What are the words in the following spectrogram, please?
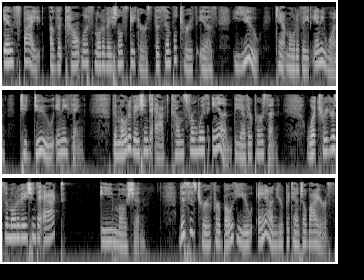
In spite of the countless motivational speakers, the simple truth is you can't motivate anyone to do anything. The motivation to act comes from within the other person. What triggers the motivation to act? Emotion. This is true for both you and your potential buyers.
